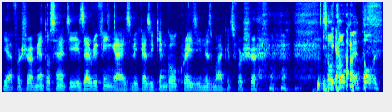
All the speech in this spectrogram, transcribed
Yeah for sure. Mental sanity is everything guys because you can go crazy in these markets for sure. So yeah. talking, talk,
